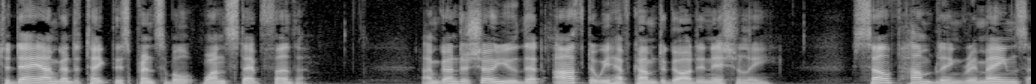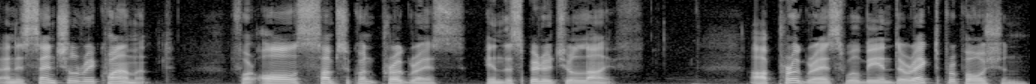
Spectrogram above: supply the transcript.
Today, I'm going to take this principle one step further. I'm going to show you that after we have come to God initially, self humbling remains an essential requirement for all subsequent progress in the spiritual life. Our progress will be in direct proportion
